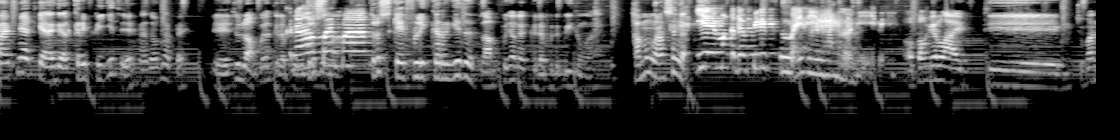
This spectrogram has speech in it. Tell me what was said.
Vibe-nya kayak agak creepy gitu ya, nggak tahu kenapa ya. Ya itu lampunya kedap Kenapa kedap. emang? Terus kayak flicker gitu. Lampunya kayak kedap kedap gitu nggak? Kamu ngerasa nggak? Iya emang kedap pilih sama ini ini. Oh pakai lighting. Cuman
